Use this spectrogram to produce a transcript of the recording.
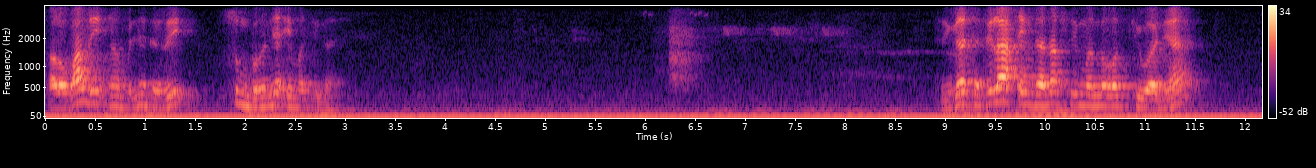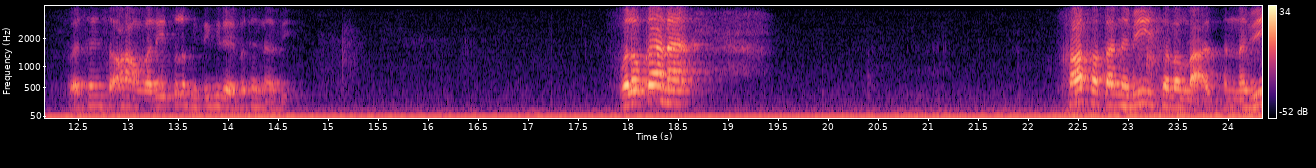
Kalau wali ngambilnya dari sumbernya imajinasi. Sehingga jadilah indah nafsi menurut jiwanya Bahasanya seorang wali itu lebih tinggi daripada Nabi. Walau karena Khasatan Nabi Sallallahu Alaihi Nabi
